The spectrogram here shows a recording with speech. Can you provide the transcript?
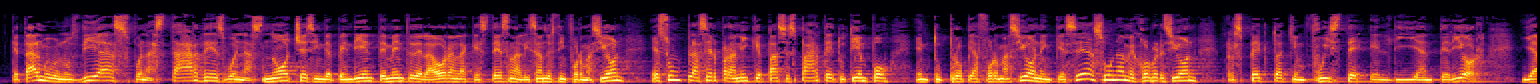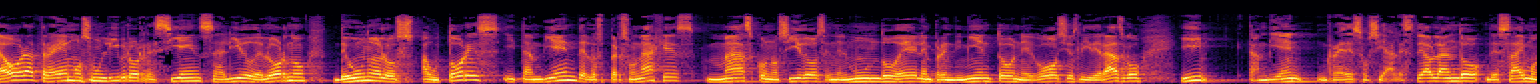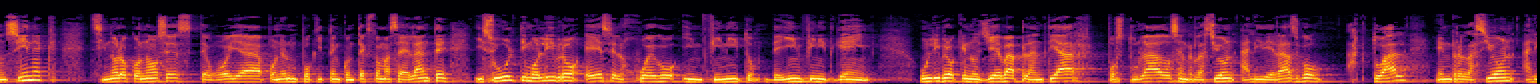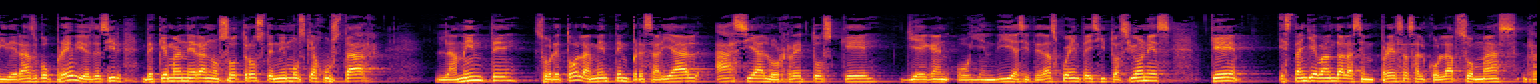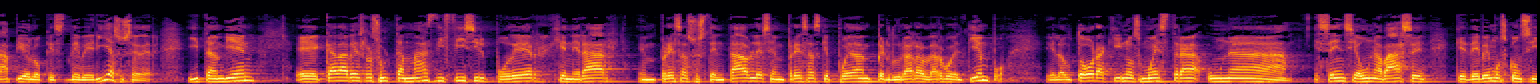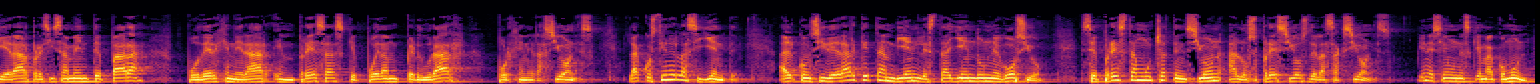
¿Qué tal? Muy buenos días, buenas tardes, buenas noches, independientemente de la hora en la que estés analizando esta información. Es un placer para mí que pases parte de tu tiempo en tu propia formación, en que seas una mejor versión respecto a quien fuiste el día anterior. Y ahora traemos un libro recién salido del horno de uno de los autores y también de los personajes más conocidos en el mundo del emprendimiento, negocios, liderazgo y también redes sociales. Estoy hablando de Simon Sinek. Si no lo conoces, te voy a poner un poquito en contexto más adelante. Y su último libro es El juego infinito, The Infinite Game. Un libro que nos lleva a plantear postulados en relación al liderazgo actual, en relación al liderazgo previo, es decir, de qué manera nosotros tenemos que ajustar la mente, sobre todo la mente empresarial, hacia los retos que llegan hoy en día. Si te das cuenta, hay situaciones que están llevando a las empresas al colapso más rápido de lo que debería suceder. Y también eh, cada vez resulta más difícil poder generar empresas sustentables, empresas que puedan perdurar a lo largo del tiempo. El autor aquí nos muestra una esencia, una base que debemos considerar precisamente para poder generar empresas que puedan perdurar por generaciones. La cuestión es la siguiente. Al considerar que también le está yendo un negocio, se presta mucha atención a los precios de las acciones. Viene siendo un esquema común.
